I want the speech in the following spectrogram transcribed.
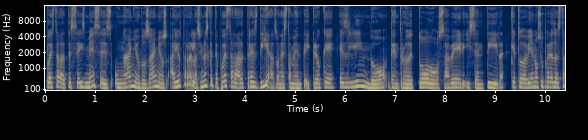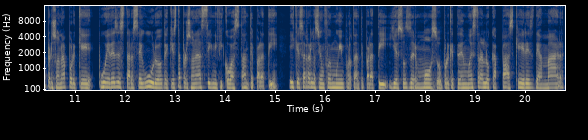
puedes tardarte seis meses, un año, dos años. Hay otras relaciones que te puedes tardar tres días, honestamente. Y creo que es lindo dentro de todo saber y sentir que todavía no superas a esta persona porque puedes estar seguro de que esta persona significó bastante para ti y que esa relación fue muy importante para ti. Y eso es hermoso porque te demuestra lo capaz que eres de amar,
